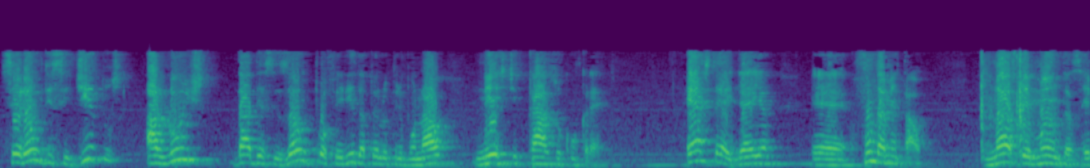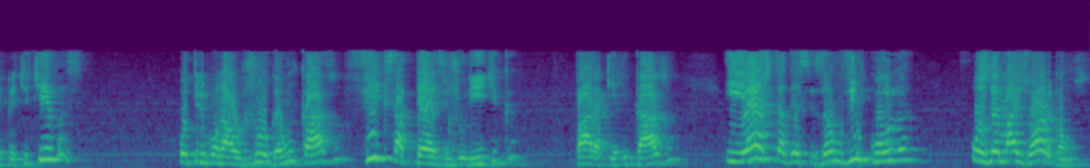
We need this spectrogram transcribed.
serão decididos à luz da decisão proferida pelo tribunal neste caso concreto. Esta é a ideia é, fundamental. Nas demandas repetitivas, o tribunal julga um caso, fixa a tese jurídica para aquele caso, e esta decisão vincula os demais órgãos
